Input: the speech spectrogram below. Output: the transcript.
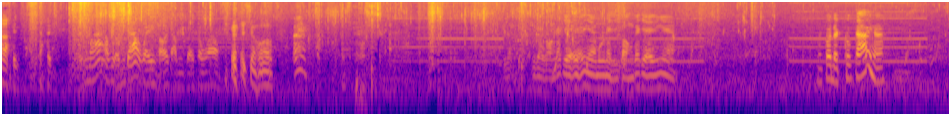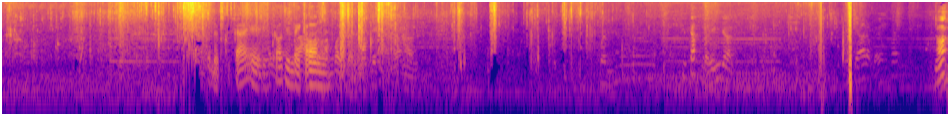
Trời má ông lụm cá quay thoại cầm trời không không? Ơi. giờ còn cá chê nữa nha mưa này còn cá chê nữa nha. Có đực có cái hả được cái có thêm bầy con. Biển chưa đó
